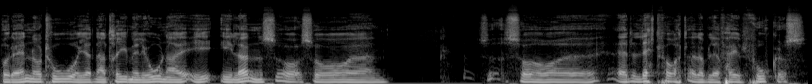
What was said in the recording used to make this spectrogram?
både én og to og gjerne tre millioner i, i lønn, så, så så, så eh, er det lett for at det blir feil fokus.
